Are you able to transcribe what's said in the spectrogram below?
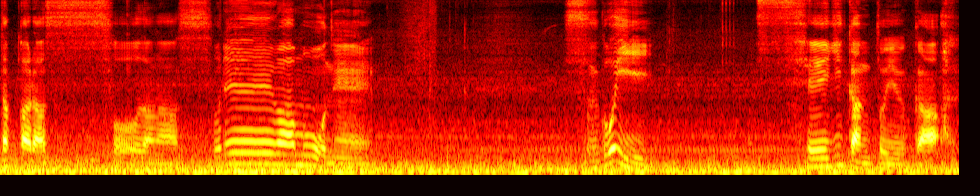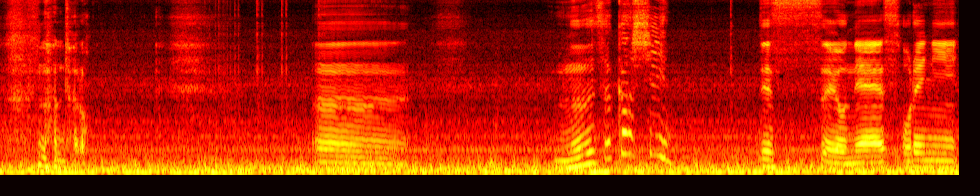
だからそうだなそれはもうねすごい正義感というか なんだろう難しいですよね。それに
